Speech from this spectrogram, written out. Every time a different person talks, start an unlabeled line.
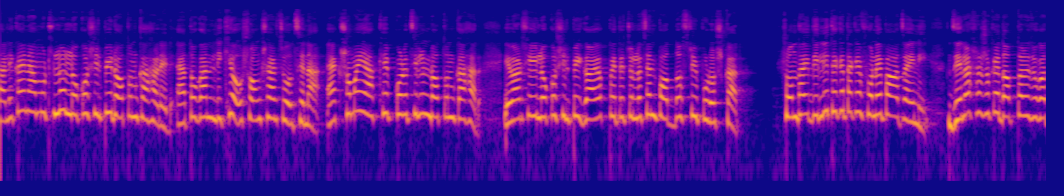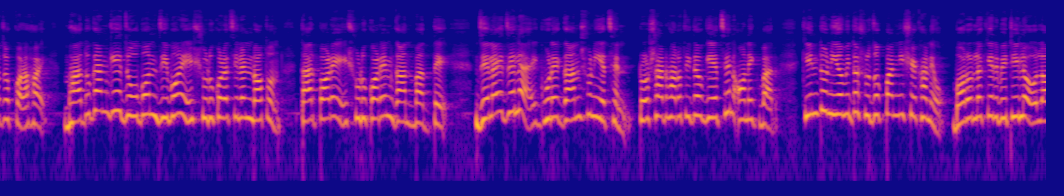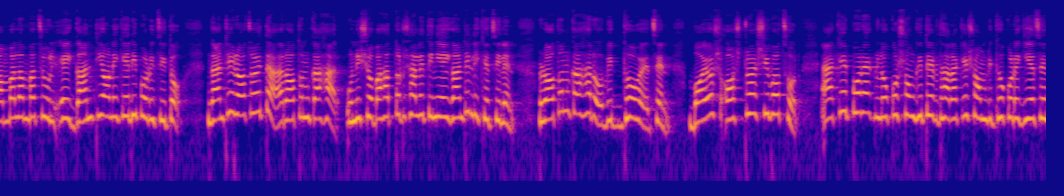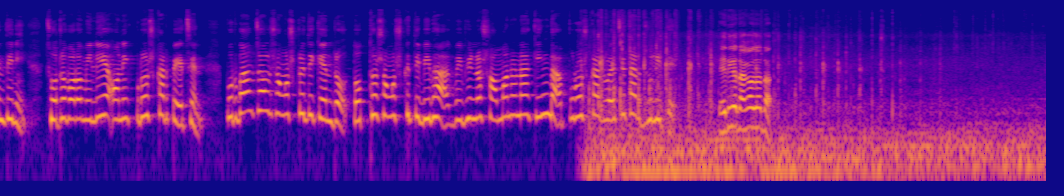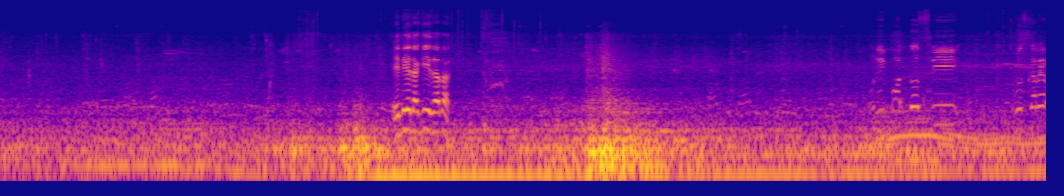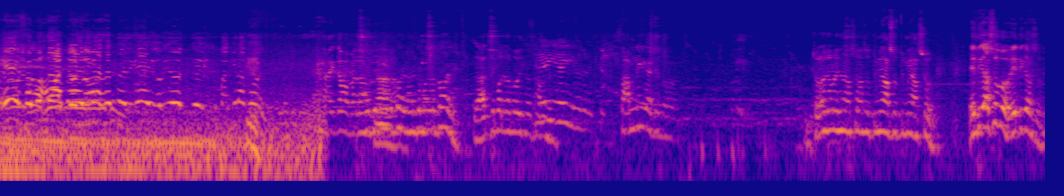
তালিকায় নাম উঠল লোকশিল্পী রতন কাহারের। এত গান লিখেও সংসার চলছে না। একসময় আক্ষেপ করেছিলেন রতন কাহার। এবার সেই লোকশিল্পী গায়ক পেতে চলেছেন পদ্মশ্রী পুরস্কার। সন্ধ্যায় দিল্লি থেকে তাকে ফোনে পাওয়া যায়নি। জেলা শাসকের দপ্তরে যোগাযোগ করা হয়। ভাদু গান গিয়ে যৌবন জীবনে শুরু করেছিলেন রতন। তারপরে শুরু করেন গান বাঁধতে জেলায় জেলায় ঘুরে গান শুনিয়েছেন। প্রসার ভারতীতেও গিয়েছেন অনেকবার। কিন্তু নিয়মিত সুযোগ পাননি সেখানেও। বড়লোকের বেটিলো লম্বা লম্বা চুল, এই গানটি অনেকেরই পরিচিত। গানটির রচয়িতা রতন কাহার। উনিশশো বাহাত্তর সালে তিনি এই গানটি লিখেছিলেন। রতন কাহারও বিদ্ধ হয়েছেন। বয়স অষ্টআশি বছর। একের পর এক লোকসঙ্গীতের ধারাকে সমৃদ্ধ করে গিয়েছেন তিনি। ছোট বড় মিলিয়ে অনেক পুরস্কার পেয়েছেন। পূর্বাঞ্চল সংস্কৃতি কেন্দ্র তথ্য সংস্কৃতি বিভাগ বিভিন্ন সম্মাননা কিংবা পুরস্কার রয়েছে তার ঝুলিতে।
এদিকে তাকাও দাদা। এদিকে তাকিয়ে দাদা।
উনি পদ্মশ্রী পুরস্কারে মনোনীত হওয়ার জন্য
চলো চলো এখানে আসো আসো তুমি আসো তুমি আসো এদিকে আসো গো এদিকে আসো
